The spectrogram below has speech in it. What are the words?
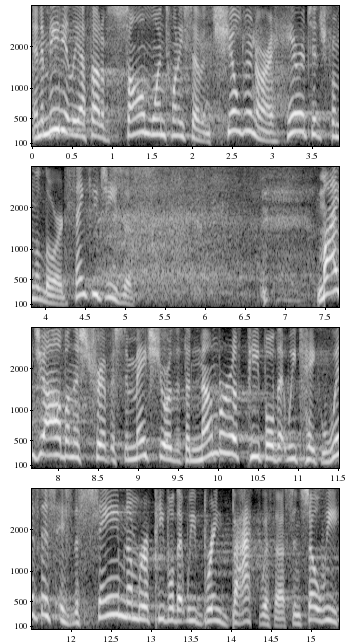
And immediately I thought of Psalm 127 Children are a heritage from the Lord. Thank you, Jesus. My job on this trip is to make sure that the number of people that we take with us is the same number of people that we bring back with us. And so we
